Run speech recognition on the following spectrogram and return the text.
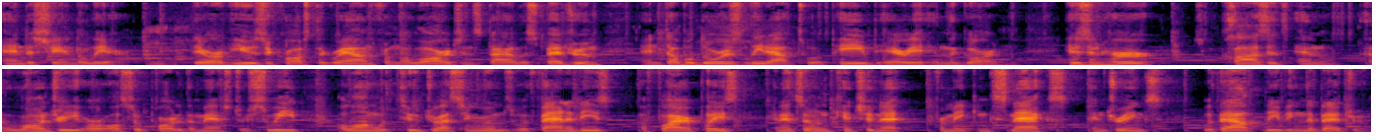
and a chandelier. There are views across the ground from the large and stylish bedroom, and double doors lead out to a paved area in the garden. His and her closets and a laundry are also part of the master suite, along with two dressing rooms with vanities, a fireplace, and its own kitchenette for making snacks and drinks without leaving the bedroom.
